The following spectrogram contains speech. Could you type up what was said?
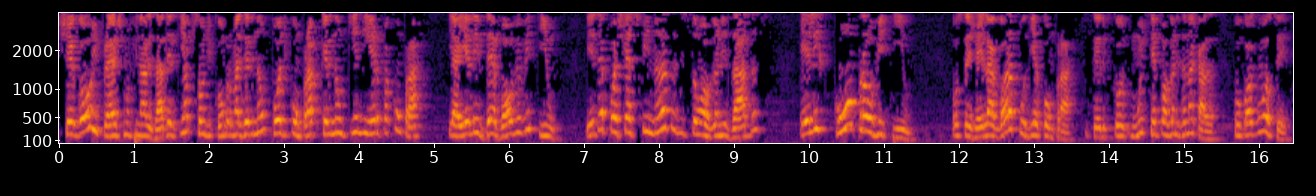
Chegou o empréstimo finalizado, ele tinha opção de compra, mas ele não pôde comprar porque ele não tinha dinheiro para comprar. E aí ele devolve o Vitinho. E depois que as finanças estão organizadas, ele compra o Vitinho. Ou seja, ele agora podia comprar. Então ele ficou muito tempo organizando a casa. Concordo com você.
